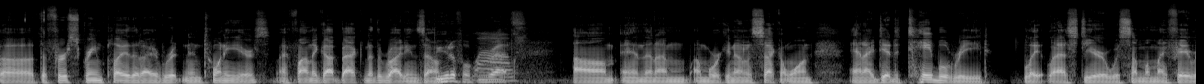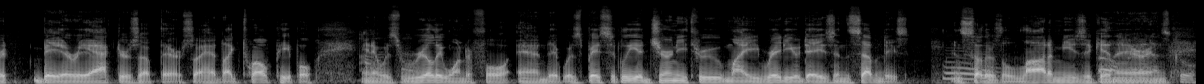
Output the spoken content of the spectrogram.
uh, the first screenplay that I have written in 20 years. I finally got back into the writing zone. Beautiful. Wow. Congrats. Um, and then I'm, I'm working on a second one. And I did a table read late last year with some of my favorite Bay Area actors up there. So I had like 12 people, and it was really wonderful. And it was basically a journey through my radio days in the 70s. And so there's a lot of music in Oh, there man, and that's cool.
